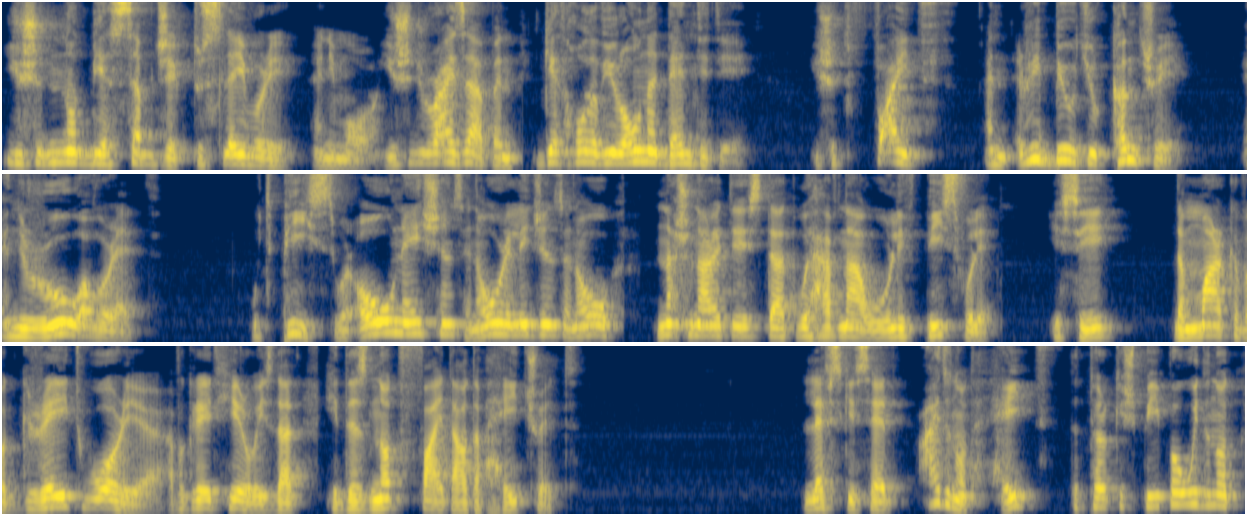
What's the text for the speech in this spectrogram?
You should not be a subject to slavery anymore. You should rise up and get hold of your own identity. You should fight and rebuild your country and rule over it with peace, where all nations and all religions and all nationalities that we have now will live peacefully. You see, the mark of a great warrior, of a great hero, is that he does not fight out of hatred. Levski said, I do not hate the Turkish people. We do not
